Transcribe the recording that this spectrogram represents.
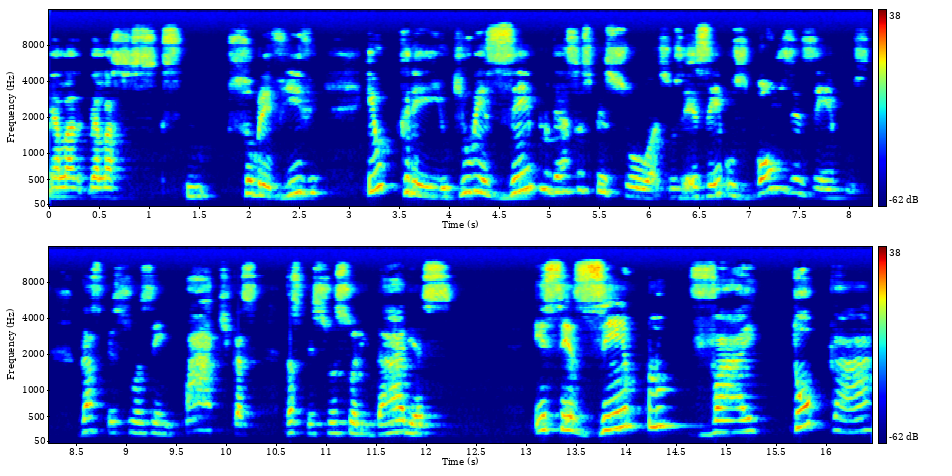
ela, ela sobrevive. Eu creio que o exemplo dessas pessoas, os, exemplos, os bons exemplos das pessoas empáticas, das pessoas solidárias, esse exemplo vai tocar,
